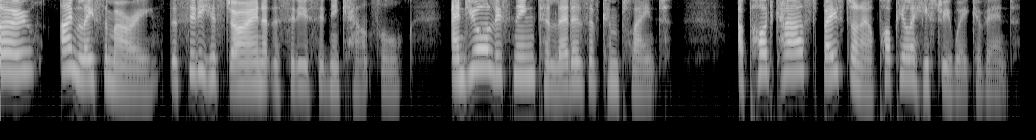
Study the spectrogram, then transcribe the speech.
Hello, I'm Lisa Murray, the City Historian at the City of Sydney Council, and you're listening to Letters of Complaint, a podcast based on our popular History Week event.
